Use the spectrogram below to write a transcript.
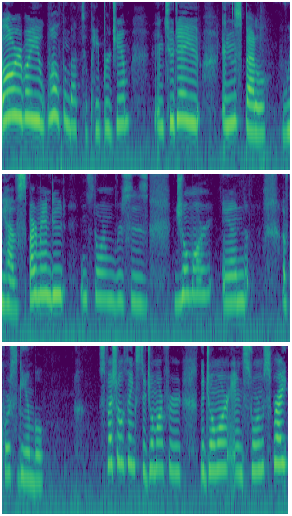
Hello, everybody. Welcome back to Paper Jam. And today, in this battle, we have Spider-Man Dude and Storm versus Jomar and, of course, Gambull. Special thanks to Jomar for the Jomar and Storm sprite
